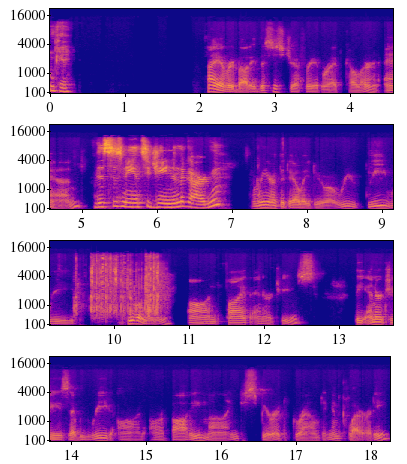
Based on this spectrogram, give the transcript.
Okay. Hi, everybody. This is Jeffrey at Red Color, and This is Nancy Jean in the garden. we are the Daily Duo. We, we read dually on five energies. The energies that we read on are body, mind, spirit, grounding, and clarity.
